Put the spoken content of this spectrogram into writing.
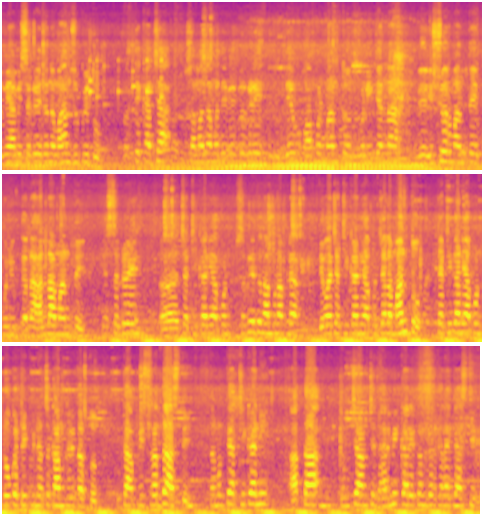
तुम्ही आम्ही सगळेजण मान झुकवितो प्रत्येकाच्या समाजामध्ये वेगवेगळे देव आपण मानतो कोणी त्यांना ईश्वर मानते कोणी त्यांना अल्ला मानते हे सगळे च्या ठिकाणी आपण सगळेजण आपण आपल्या देवाच्या ठिकाणी आपण ज्याला मानतो त्या ठिकाणी आपण डोकं टेकविण्याचं काम करीत असतो. तिथं आपली श्रद्धा असते. तर मग त्या ठिकाणी आता तुमचे आमचे धार्मिक कार्यक्रम जर करायचे असतील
